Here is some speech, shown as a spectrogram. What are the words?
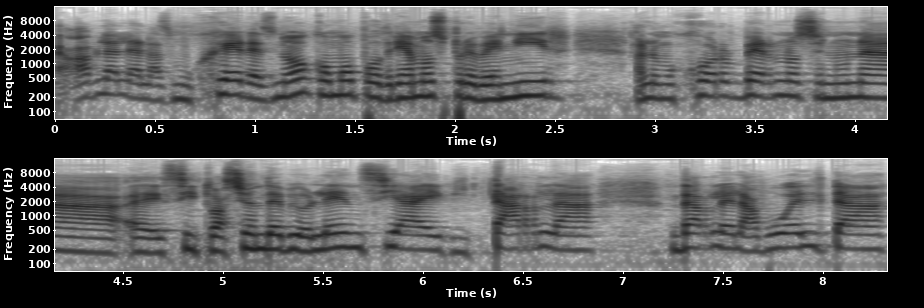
háblale a las mujeres, ¿no? ¿Cómo podríamos prevenir, a lo mejor vernos en una eh, situación de violencia, evitarla, darle la vuelta,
